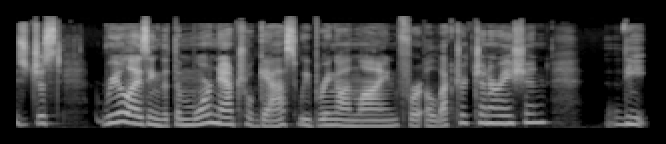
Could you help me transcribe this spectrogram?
is just realizing that the more natural gas we bring online for electric generation, the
